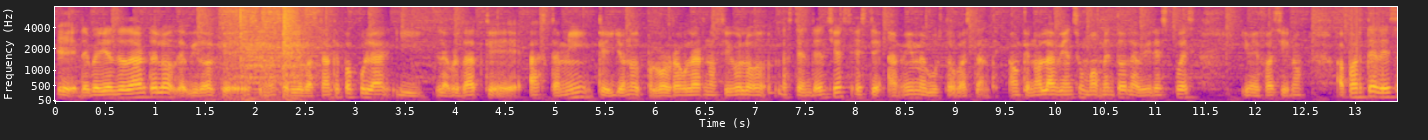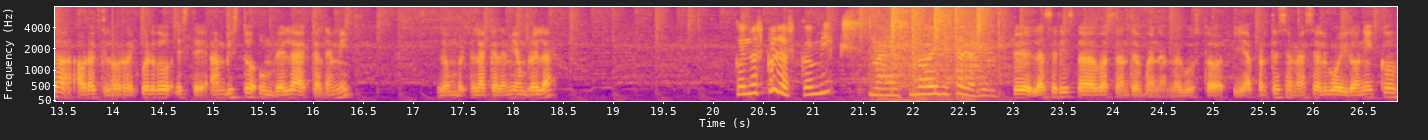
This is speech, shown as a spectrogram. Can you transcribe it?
Eh, deberías de dártelo debido a que es una serie bastante popular y la verdad que hasta a mí, que yo no por lo regular no sigo las tendencias, este a mí me gustó bastante. Aunque no la vi en su momento, la vi después y me fascinó. Aparte de esa, ahora que lo recuerdo, este ¿han visto Umbrella Academy? La Academia Umbrella. Conozco los cómics, mas no he visto la serie. Eh, la serie está bastante buena, me gustó. Y aparte se me hace algo irónico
